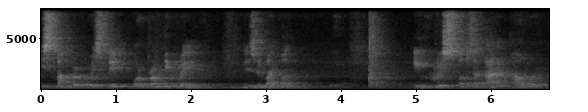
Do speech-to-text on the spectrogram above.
slumber or sleep or from the grave, in this revival, increase of satanic power.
